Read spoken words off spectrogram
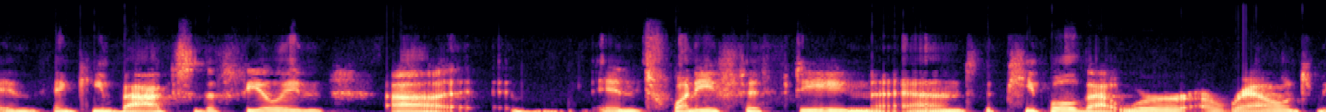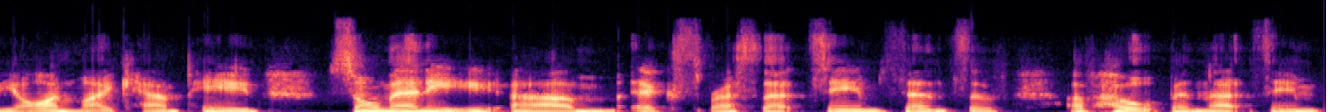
In thinking back to the feeling uh, in 2015 and the people that were around me on my campaign, so many um, expressed that same sense of, of hope and that same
